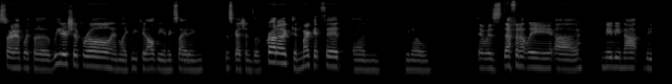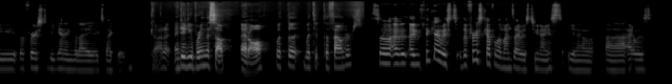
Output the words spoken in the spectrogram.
startup with a leadership role and like we could all be in exciting discussions of product and market fit and you know it was definitely uh, maybe not the the first beginning that I expected. Got it. And did you bring this up at all with the with the founders? So I, I think I was the first couple of months I was too nice. You know, uh, I was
